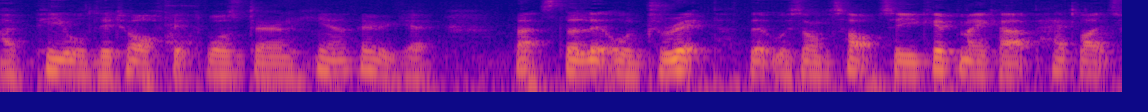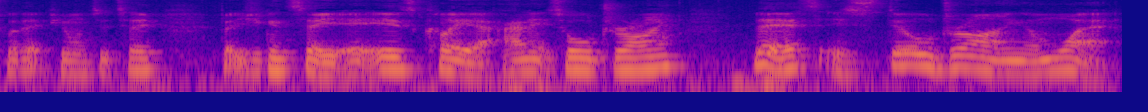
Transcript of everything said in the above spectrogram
I peeled it off. It was down here. There we go. That's the little drip that was on top. So you could make up headlights with it if you wanted to. But as you can see it is clear and it's all dry. This is still drying and wet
